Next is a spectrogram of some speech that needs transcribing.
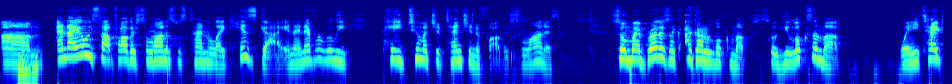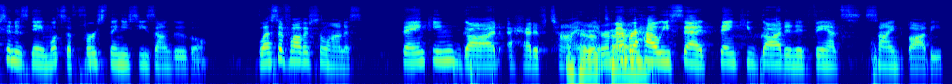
Um, mm-hmm. And I always thought Father Solanus was kind of like his guy, and I never really paid too much attention to Father Solanus. So my brother's like, I gotta look him up. So he looks him up. When he types in his name, what's the first thing he sees on Google? Blessed Father Solanus, thanking God ahead of time. Ahead of and remember time. how he said, Thank you, God, in advance, signed Bobby.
